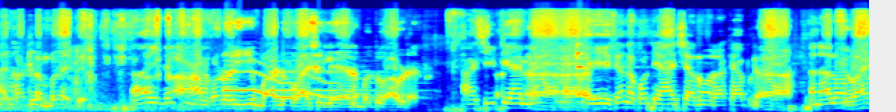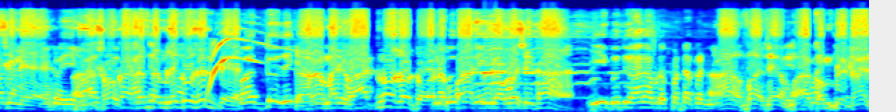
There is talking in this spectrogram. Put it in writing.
આ ખાટલામાં ભરાય દે. હા એ લખી આ નાખું. ઈ બાડો વાસી લે અને બધું આવડે. આ સીટ આ હા, હા. એ છે ને ખોટી આશા નો રાખે આપણે. હા. અને હાલો ઈ આપણે વાંચી લે નીકળીએ. અને વાંચતો સોખા શબ્દમાં લખ્યું છે ને તે બધું કે લખ્યું હવે મારી વાત નો જોતો અને બધું પાંચ લખ્યું. વીઘા ઓછી થાય. ઈ બધું હાલ આપણે ફટાફટ હા બસ એમ આ કમ્પ્લીટ હાલ.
